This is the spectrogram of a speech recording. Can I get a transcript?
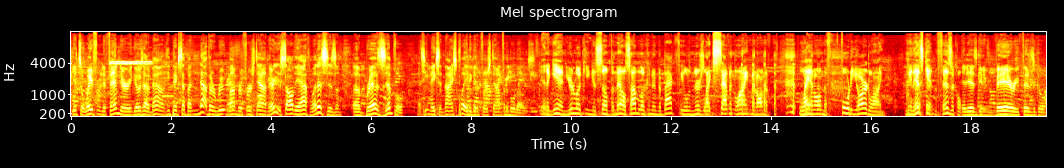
Gets away from the defender and goes out of bounds. He picks up another root lumber first down. There you saw the athleticism of Brez Zipfel as he makes a nice play to get a first down for the Bulldogs. And again, you're looking at something else. I'm looking in the backfield, and there's like seven linemen on the laying on the 40-yard line. I mean, it's getting physical. It is getting very physical.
